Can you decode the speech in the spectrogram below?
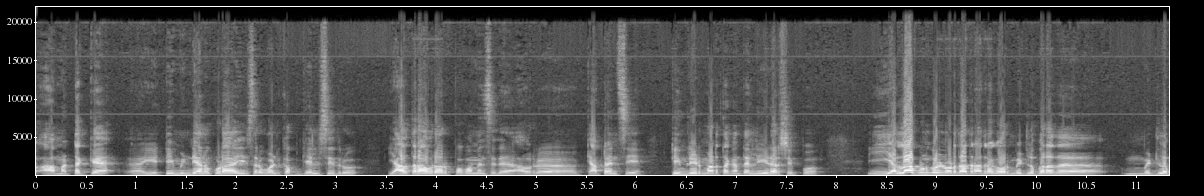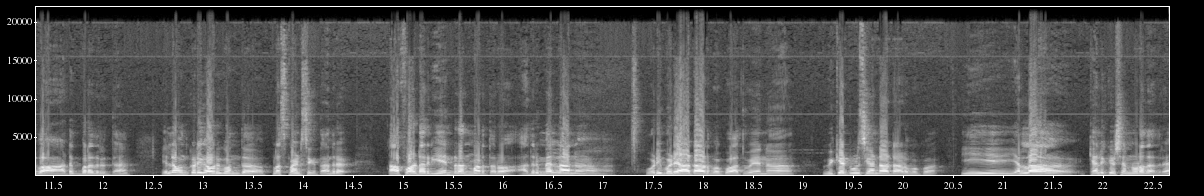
ಆ- ಮಟ್ಟಕ್ಕೆ, ಈ ಟೀಮ್ ಇಂಡಿಯಾನು ಕೂಡ ಈ ಸಲ ವರ್ಲ್ಡ್ ಕಪ್ ಗೆಲ್ಲಿಸಿದ್ರು ಯಾವ ಥರ ಅವ್ರವ್ರ ಪರ್ಫಾರ್ಮೆನ್ಸ್ ಇದೆ, ಅವ್ರ ಕ್ಯಾಪ್ಟನ್ಸಿ ಟೀಮ್ ಲೀಡ್ ಮಾಡ್ತಕ್ಕಂಥ ಲೀಡರ್ಶಿಪ್ಪು ಈ ಎಲ್ಲ ಗುಣಗಳು ನೋಡಿದ್ರೆ ಅದ್ರಾಗ ಅವ್ರು ಮಿಡ್ಲ್ ಬರೋದ ಮಿಡ್ಲ್ ಬ ಆಟಕ್ಕೆ ಬರೋದ್ರಿಂದ ಎಲ್ಲ ಒಂದು ಕಡೆಗೆ ಅವ್ರಿಗೆ ಒಂದು ಪ್ಲಸ್ ಪಾಯಿಂಟ್ ಸಿಗುತ್ತೆ. ಅಂದರೆ ಟಾಪ್ ಆರ್ಡರ್ ಏನು ರನ್ ಮಾಡ್ತಾರೋ, ಅದ್ರ ಮೇಲೆ ನಾನು ಒಡಿಬಡಿ ಆಟ ಆಡಬೇಕು ಅಥವಾ ಏನು ವಿಕೆಟ್ ಉಳಿಸ್ಕೊಂಡು ಆಟ ಆಡಬೇಕು. ಈ ಎಲ್ಲ ಕ್ಯಾಲ್ಕುಲೇಷನ್ ನೋಡೋದಾದ್ರೆ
